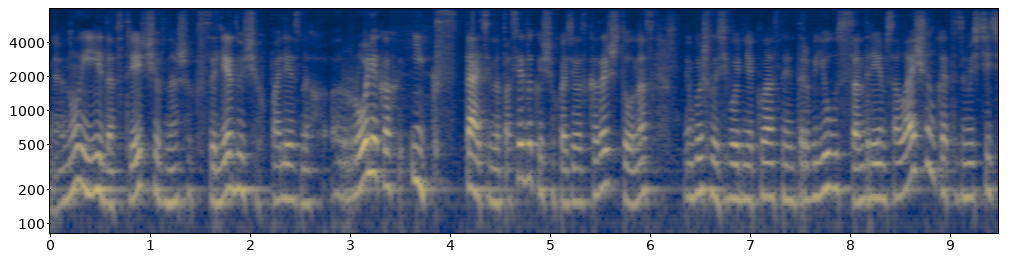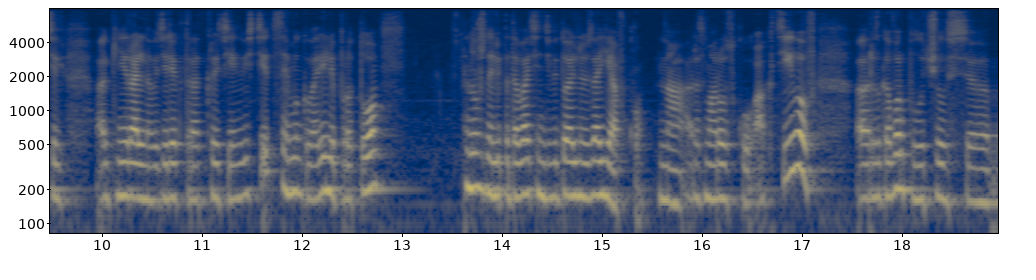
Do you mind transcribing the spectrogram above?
Ну и до встречи в наших следующих полезных роликах. И, кстати, напоследок еще хотела сказать, что у нас вышло сегодня классное интервью с Андреем Салащенко, это заместитель э, генерального директора открытия инвестиций. Мы говорили про то, нужно ли подавать индивидуальную заявку на разморозку активов. Э, разговор получился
